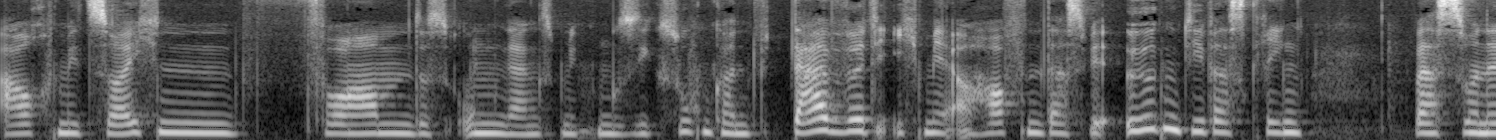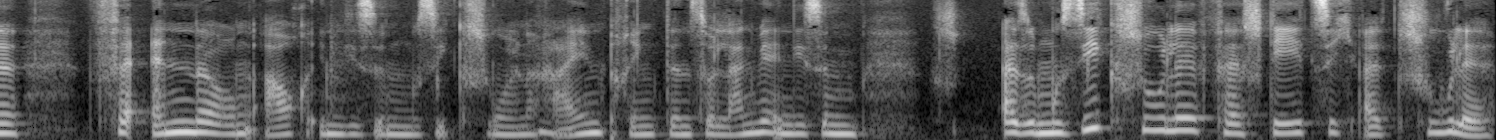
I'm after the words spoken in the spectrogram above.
auch mit solchen Formen des Umgangs mit Musik suchen können, da würde ich mir erhoffen, dass wir irgendwie was kriegen, was so eine Veränderung auch in diese Musikschulen mhm. reinbringt. Denn solange wir in diesem also Musikschule versteht sich als Schule.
